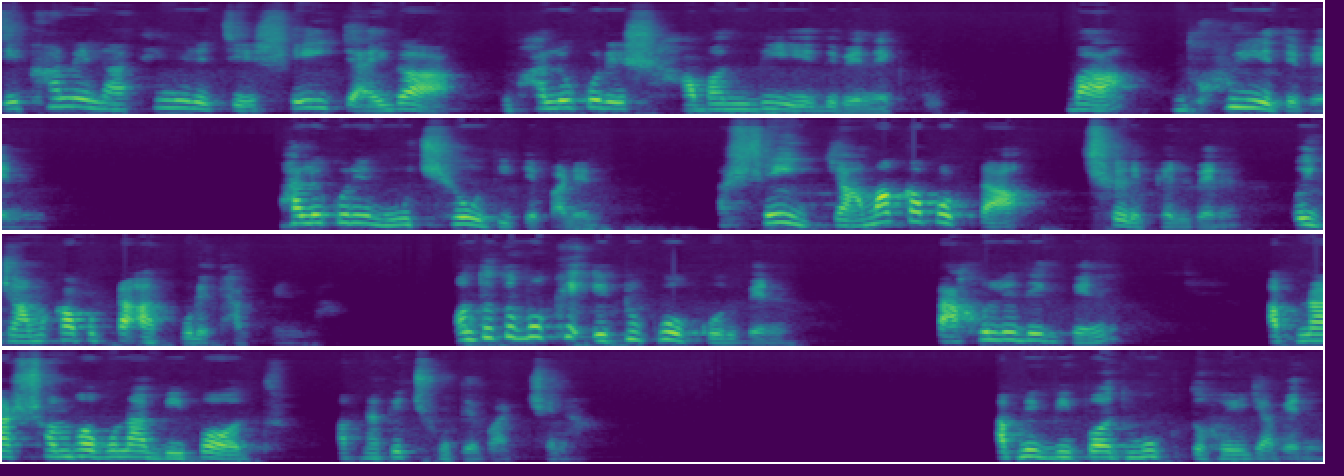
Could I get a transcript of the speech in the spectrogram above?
যেখানে লাথি মেরেছে সেই জায়গা ভালো করে সাবান দিয়ে দেবেন একটু, বা ধুয়ে দেবেন। ভালো করে মুছেও দিতে পারেন। আর সেই জামা কাপড়টা ছেড়ে ফেলবেন। ওই জামা কাপড়টা আর পরে থাকবেন না। অন্তত পক্ষে এটুকুও করবেন। তাহলে দেখবেন আপনার সম্ভাবনা বিপদ আপনাকে ছুঁতে পারছে না। আপনি বিপদ মুক্ত হয়ে যাবেন।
